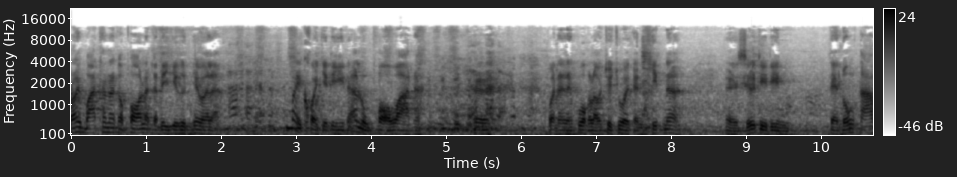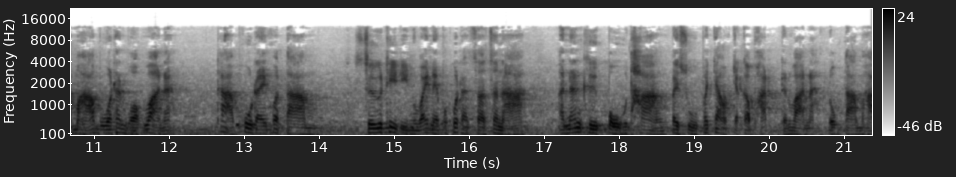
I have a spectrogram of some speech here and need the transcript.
ร้อยบาทเท่านั้นก็พอแล้วก็ได้ยืนใช่ไหมล่ะไม่ค่อยจะดีนะหลวงพ่อว่านะเออเพราะฉะนั้นพวกเราช่วยๆกันคิดนะเออซื้อที่ดิน แต่หลวงตามหาบัวท่านบอกว่านะ ถ้าผู้ใดก็ตามซื้อที่ดินไว้ในพระพุทธศาสนา อันนั้นคือปูทางไปสู่พระเจ้าจักรพรรดิท่านว่านะหลวงตามหา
